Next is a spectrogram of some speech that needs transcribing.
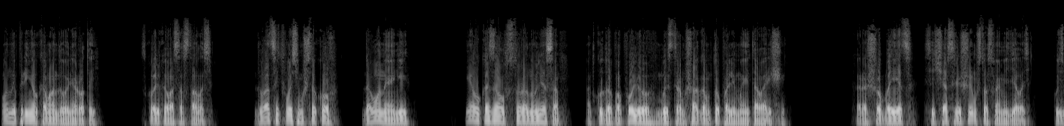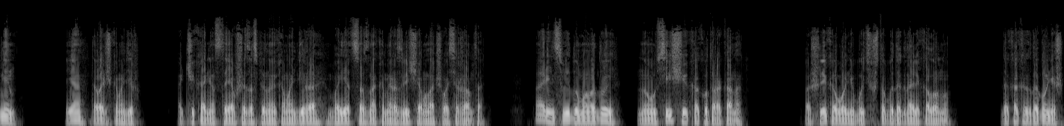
Он и принял командование ротой. Сколько вас осталось? Двадцать восемь штуков. Да вон и они. Я указал в сторону леса, откуда по полю быстрым шагом топали мои товарищи. Хорошо, боец. Сейчас решим, что с вами делать. Кузьмин. Я, товарищ командир. Отчеканил стоявший за спиной командира боец со знаками различия младшего сержанта. Парень с виду молодой, но усищи, как у таракана. Пошли кого-нибудь, чтобы догнали колонну. Да как их догонишь?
